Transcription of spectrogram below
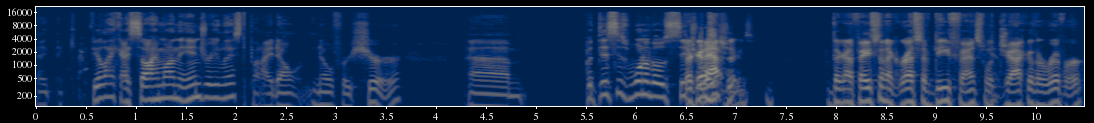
I, I, feel like I saw him on the injury list, but I don't know for sure. Um, but this is one of those situations. They're going to face an aggressive defense with Jack Del Rio.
